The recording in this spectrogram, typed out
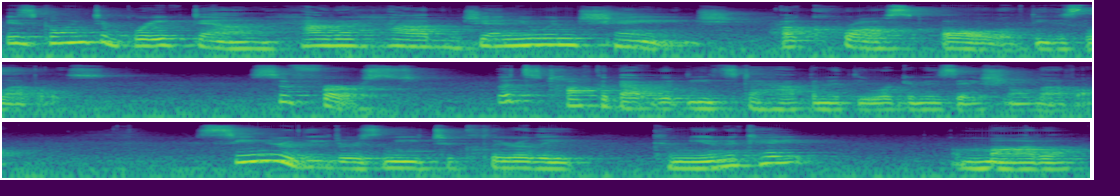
is going to break down how to have genuine change across all of these levels. So, first, let's talk about what needs to happen at the organizational level. Senior leaders need to clearly communicate, model,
